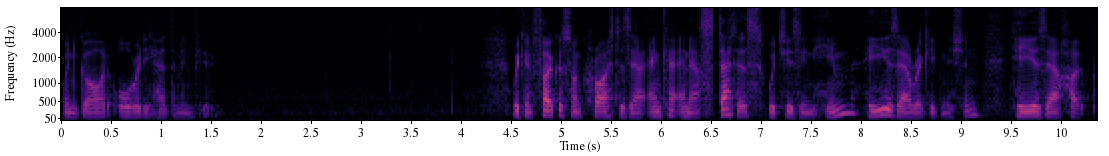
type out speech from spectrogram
when God already had them in view. We can focus on Christ as our anchor and our status, which is in Him. He is our recognition, He is our hope.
